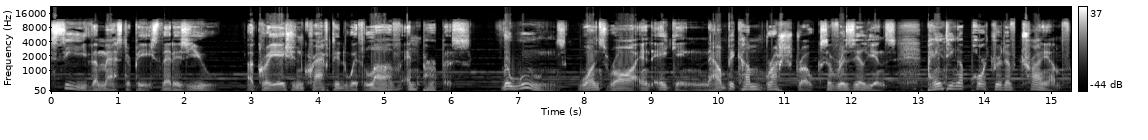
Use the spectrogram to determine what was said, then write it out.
see the masterpiece that is you, a creation crafted with love and purpose. The wounds, once raw and aching, now become brushstrokes of resilience, painting a portrait of triumph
